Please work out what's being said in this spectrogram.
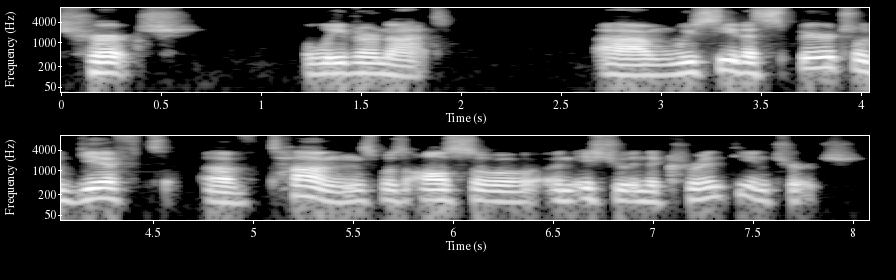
church believe it or not um, we see the spiritual gift of tongues was also an issue in the corinthian church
